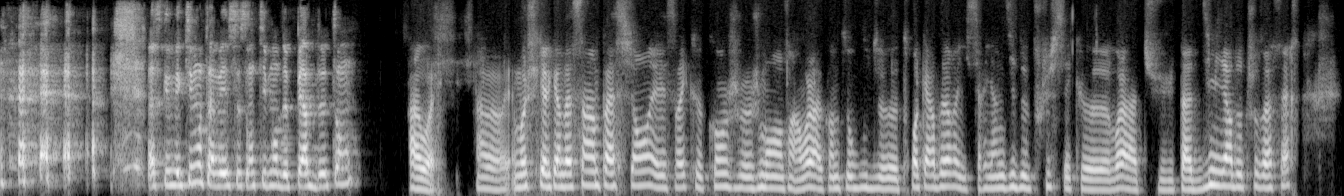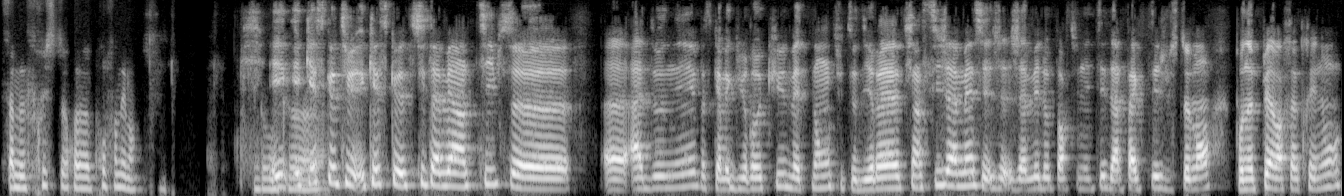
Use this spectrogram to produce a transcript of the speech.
Parce qu'effectivement, tu avais ce sentiment de perte de temps. Ah ouais, ah Moi, je suis quelqu'un d'assez impatient et c'est vrai que quand je, je m'en, enfin voilà, quand au bout de trois quarts d'heure, il ne s'est rien dit de plus et que voilà, tu as 10 milliards d'autres choses à faire, ça me frustre euh, profondément. et, euh, qu'est-ce que tu, qu'est-ce que si tu avais un tips euh, à donner, parce qu'avec du recul maintenant, tu te dirais, tiens, si jamais j'avais l'opportunité d'impacter justement pour ne plus avoir cette réunion,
